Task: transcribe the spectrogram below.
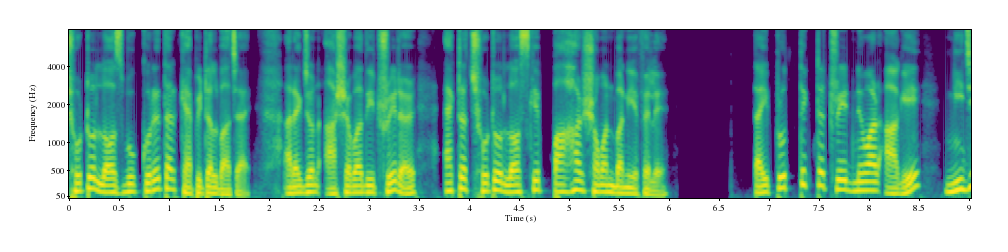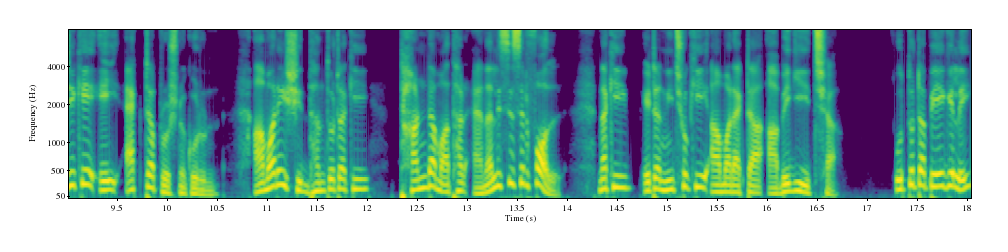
ছোট লস বুক করে তার ক্যাপিটাল বাঁচায় আর একজন আশাবাদী ট্রেডার একটা ছোট লসকে পাহাড় সমান বানিয়ে ফেলে। তাই প্রত্যেকটা ট্রেড নেওয়ার আগে নিজেকে এই একটা প্রশ্ন করুন, আমার এই সিদ্ধান্তটা কি ঠান্ডা মাথার অ্যানালিসিসের ফল? নাকি এটা নিছকই আমার একটা আবেগী ইচ্ছা? উত্তরটা পেয়ে গেলেই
